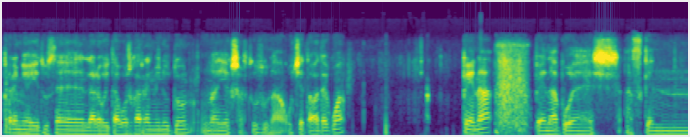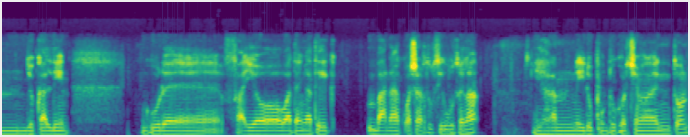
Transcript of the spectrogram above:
premio hietu zen laro gita bosgarren minutun unaiek sartu zula utxeta batekoa. Pena pena pues azken jokaldin gure faio batengatik banakoa sartu zigutela iaran iru puntu kortxe magentun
